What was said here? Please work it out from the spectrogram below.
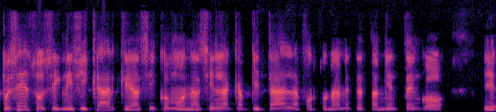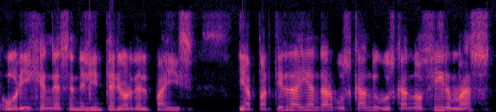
pues eso, significar que así como nací en la capital, afortunadamente también tengo eh, orígenes en el interior del país. Y a partir de ahí andar buscando y buscando firmas,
